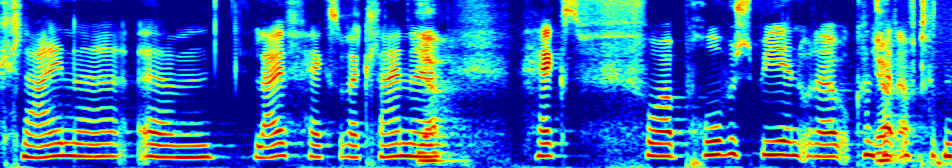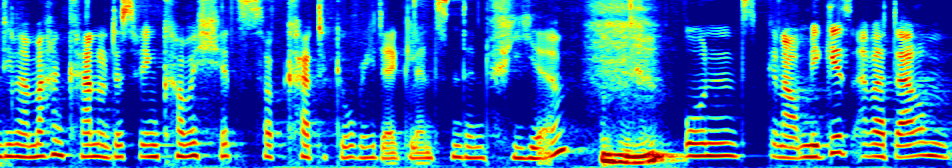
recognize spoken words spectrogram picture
kleine ähm, Lifehacks oder kleine ja Hacks vor Probespielen oder Konzertauftritten, ja. die man machen kann. Und deswegen komme ich jetzt zur Kategorie der glänzenden vier. Mhm. Und genau, mir geht es einfach darum,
